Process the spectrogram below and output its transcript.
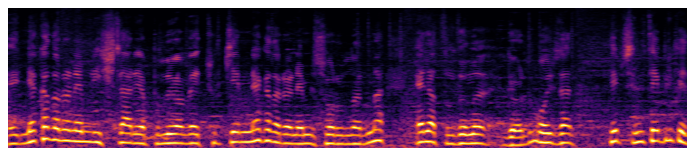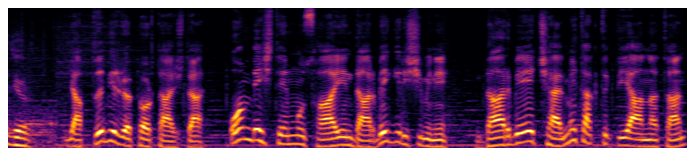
e, ne kadar önemli işler yapılıyor ve Türkiye'nin ne kadar önemli sorunlarına el atıldığını gördüm. O yüzden hepsini tebrik ediyorum. Yaptığı bir röportajda 15 Temmuz hain darbe girişimini darbeye çelme taktık diye anlatan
